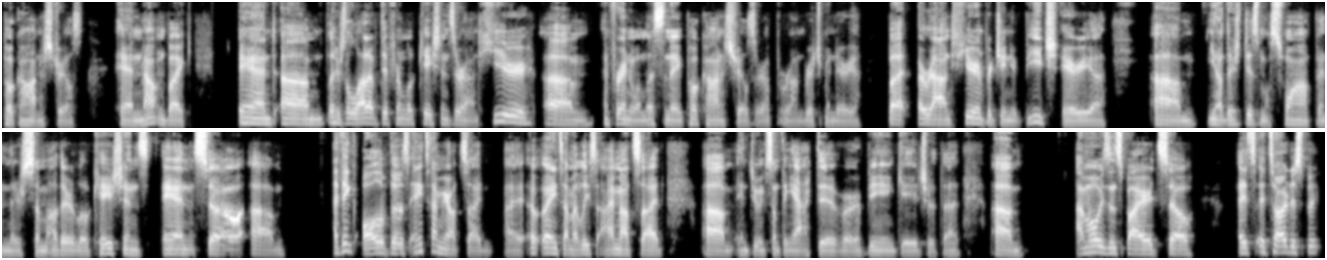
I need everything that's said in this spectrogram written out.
Pocahontas trails and mountain bike. And um, there's a lot of different locations around here. Um, and for anyone listening, Pocahontas trails are up around Richmond area, but around here in Virginia Beach area, um, you know, there's Dismal Swamp and there's some other locations. And so um, I think all of those, anytime you're outside, I, oh, anytime at least I'm outside um, and doing something active or being engaged with that, um, I'm always inspired. So it's it's hard to sp-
